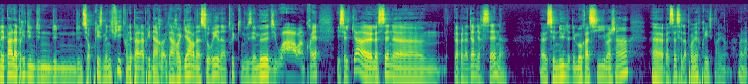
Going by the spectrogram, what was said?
n'est pas à l'abri d'une surprise magnifique. On n'est pas à l'abri d'un regard, d'un sourire, d'un truc qui nous émeut, dit waouh, incroyable. Et c'est le cas, euh, la scène, euh, la, ben, la, dernière scène, euh, c'est nul, la démocratie, machin. bah, ça, c'est la première prise, par exemple. Voilà.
